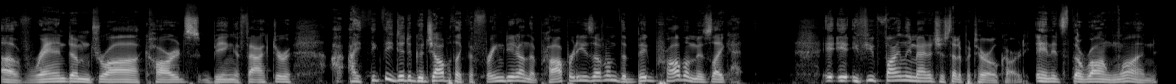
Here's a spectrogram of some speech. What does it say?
of random draw cards being a factor, I, I think they did a good job with like the frame data and the properties of them. The big problem is like if you finally manage to set up a tarot card and it's the wrong one,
